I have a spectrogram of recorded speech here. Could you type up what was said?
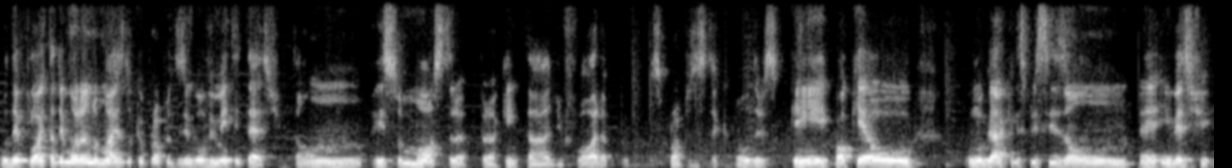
o deploy está demorando mais do que o próprio desenvolvimento e teste. Então, isso mostra para quem está de fora, para os próprios stakeholders, quem, qual que é o, o lugar que eles precisam é, investir.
